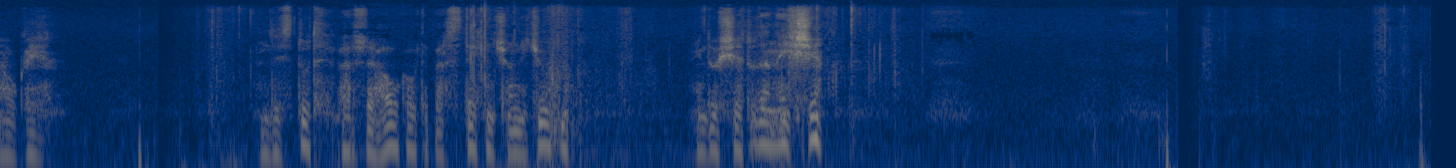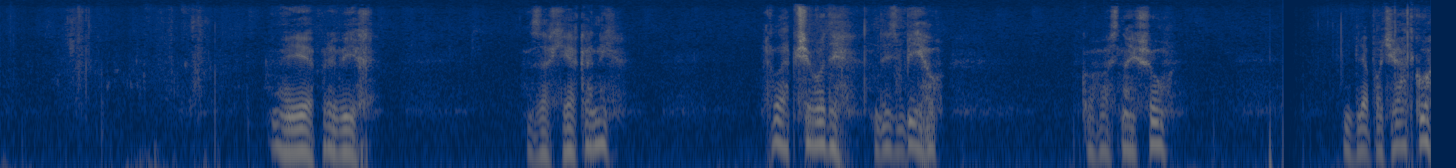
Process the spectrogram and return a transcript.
Гавкає. Десь тут перше гавкав, тепер стих, нічого не чутно. Іду ще туди нижче. Є прибіг. Захеканий. Хлебче води десь бігав. Когось знайшов. Для початку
